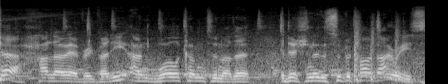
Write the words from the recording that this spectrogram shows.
Hello everybody, and welcome to another edition of the Supercar Diaries.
